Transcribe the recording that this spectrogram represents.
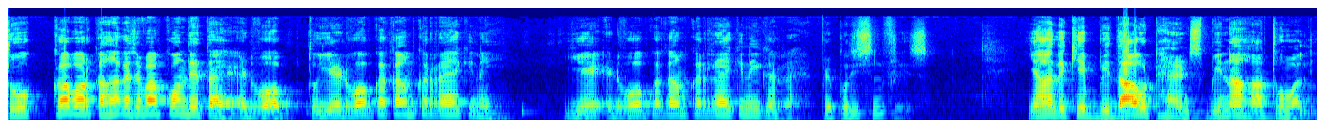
तो कब और कहाँ का जवाब कौन देता है? एडवर्ब तो ये एडवर्ब का काम कर रहा है कि नहीं? ये एडवर्ब का काम कर रहा है कि नहीं कर रहा है? प्रेपोजिशन फ्रेज यहाँ देखिए विदाउट हैंड्स बिना हाथों वाली,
